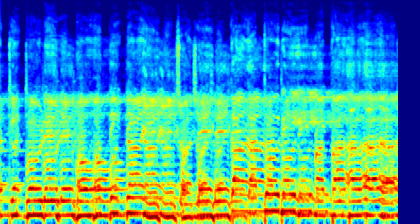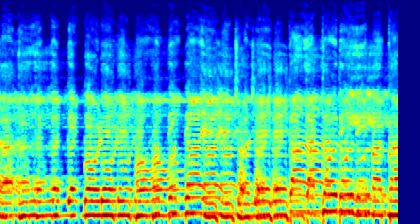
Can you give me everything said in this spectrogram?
একটি বড়ে মদিনায় চলে কাতরি মাতা বড়ে মদিনায় চলে কাতরি মাতা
